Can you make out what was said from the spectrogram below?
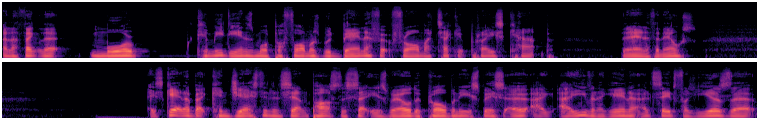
and I think that more comedians, more performers would benefit from a ticket price cap than anything else. It's getting a bit congested in certain parts of the city as well. They probably need to space it out. I, I even again, I'd said for years that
